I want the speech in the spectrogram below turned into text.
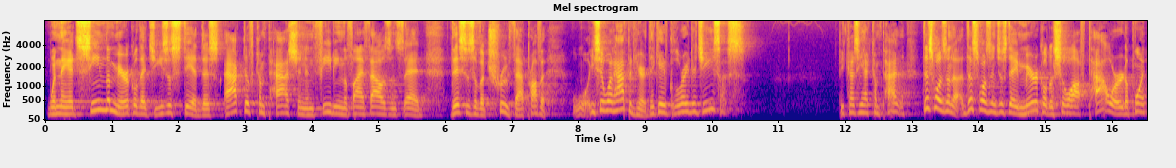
when they had seen the miracle that Jesus did, this act of compassion in feeding the 5,000, said, This is of a truth that prophet. You see what happened here? They gave glory to Jesus because he had compassion. This wasn't, a, this wasn't just a miracle to show off power to point.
